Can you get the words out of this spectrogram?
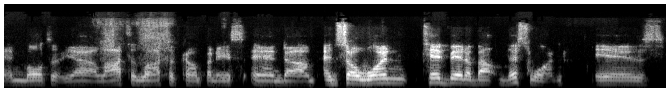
and multi yeah lots and lots of companies and um and so one tidbit about this one is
